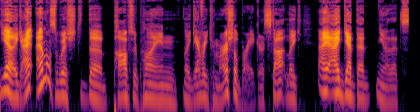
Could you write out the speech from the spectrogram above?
Yeah, like I, I almost wished the pops were playing like every commercial break or stop. Like I, I get that you know that's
